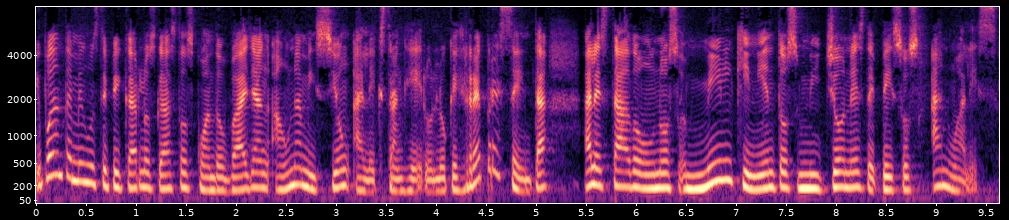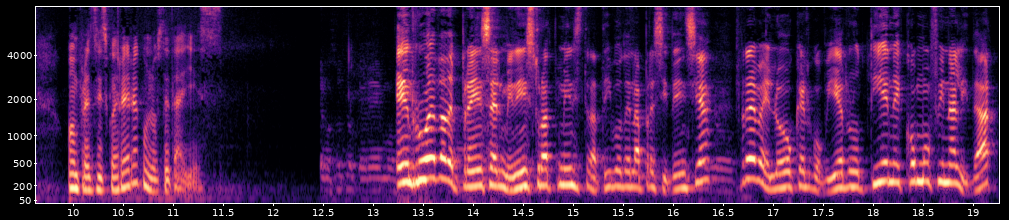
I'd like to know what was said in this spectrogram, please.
y puedan también justificar los gastos cuando vayan a una misión al extranjero, lo que representa al Estado unos 1.500 millones de pesos anuales. Juan Francisco Herrera con los detalles. En rueda de prensa, el ministro administrativo de la presidencia reveló que el gobierno tiene como finalidad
